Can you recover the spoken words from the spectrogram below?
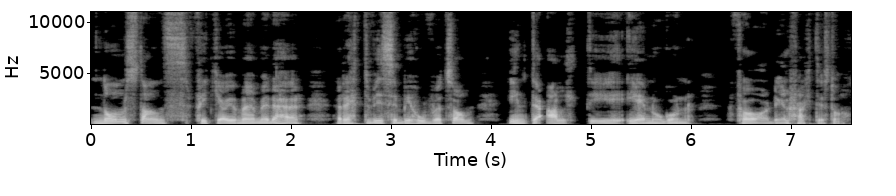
någonstans fick jag ju med mig det här rättvisebehovet som inte alltid är någon fördel faktiskt. Då.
